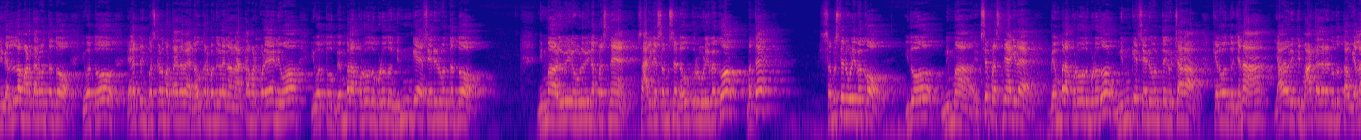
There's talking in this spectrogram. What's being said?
ನೀವೆಲ್ಲ ಮಾಡ್ತಾ ಇರುವಂಥದ್ದು. ಇವತ್ತು ಎಲೆಕ್ಟ್ರಿಕ್ ಬಸ್ಗಳು ಬರ್ತಾ ಇದ್ದಾವೆ ನೌಕರ ಬಂಧುಗಳೇ, ನಾನು ಅರ್ಥ ಮಾಡ್ಕೊಳ್ಳಿ. ನೀವು ಇವತ್ತು ಬೆಂಬಲ ಕೊಡುವುದು, ಬಿಡುವುದು ನಿಮಗೆ ಸೇರಿರುವಂಥದ್ದು. ನಿಮ್ಮ ಅಳುವಿ, ಉಳುವಿನ ಪ್ರಶ್ನೆ, ಸಾರಿಗೆ ಸಂಸ್ಥೆ ನೌಕರು ಉಳಿಬೇಕು, ಮತ್ತು ಸಂಸ್ಥೆನೂ ಉಳಿಬೇಕು. ಇದು ನಿಮ್ಮ ಎಕ್ಸೆ ಪ್ರಶ್ನೆ ಆಗಿದೆ ಬೆಂಬಲ ಕೊಡುವುದು ಬಿಡೋದು ನಿಮಗೆ ಸೇರುವಂಥ ವಿಚಾರ. ಕೆಲವೊಂದು ಜನ ಯಾವ್ಯಾವ ರೀತಿ ಮಾಡ್ತಾ ಇದ್ದಾರೆ ಅನ್ನೋದು ತಾವೆಲ್ಲ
